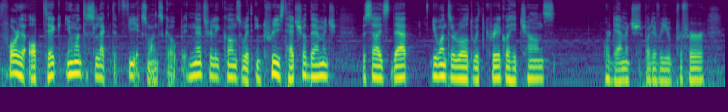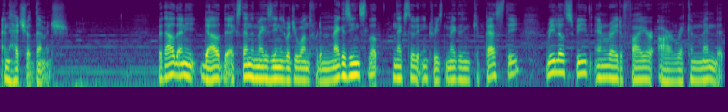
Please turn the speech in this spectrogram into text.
For the optic, you want to select the VX1 scope. It naturally comes with increased headshot damage. Besides that, you want to roll it with critical hit chance or damage, whatever you prefer, and headshot damage. Without any doubt, the extended magazine is what you want for the magazine slot. Next to the increased magazine capacity, reload speed and rate of fire are recommended.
